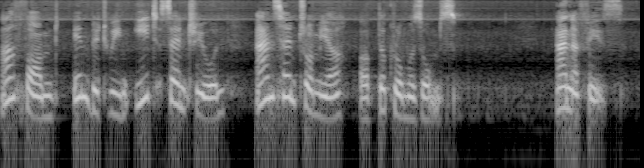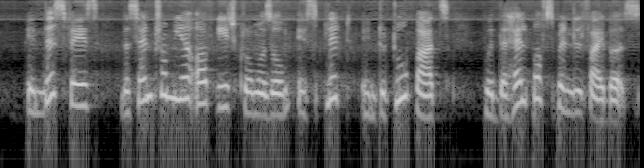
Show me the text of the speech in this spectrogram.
are formed in between each centriole and centromere of the chromosomes. Anaphase. In this phase, the centromere of each chromosome is split into two parts with the help of spindle fibers.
